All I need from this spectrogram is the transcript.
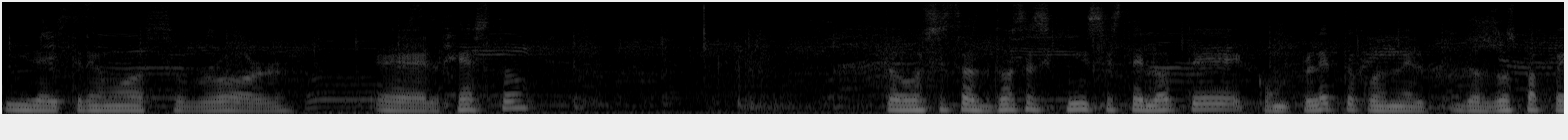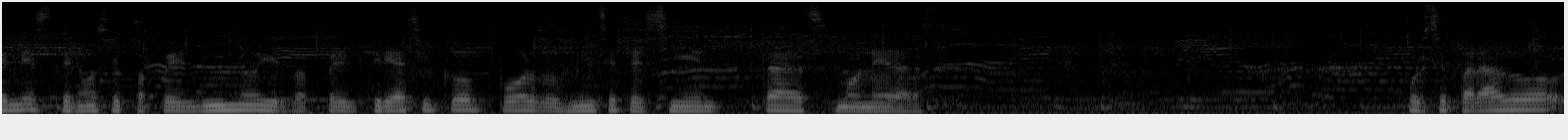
Y de ahí tenemos Roar el gesto. Todas estas dos skins, este lote completo con los dos papeles. Tenemos el papel lino y el papel triásico por 2700 monedas. Por separado,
